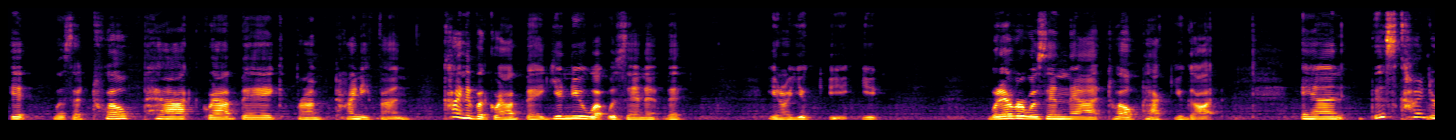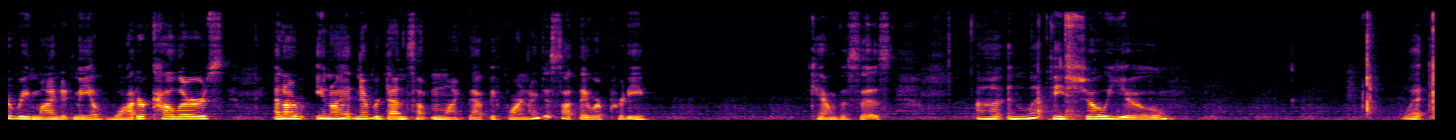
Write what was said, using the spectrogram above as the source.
it was a 12 pack grab bag from Tiny Fun. Kind of a grab bag. You knew what was in it that, you know, you, you, whatever was in that 12 pack you got. And this kind of reminded me of watercolors. And I, you know, I had never done something like that before. And I just thought they were pretty canvases. Uh, and let me show you what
